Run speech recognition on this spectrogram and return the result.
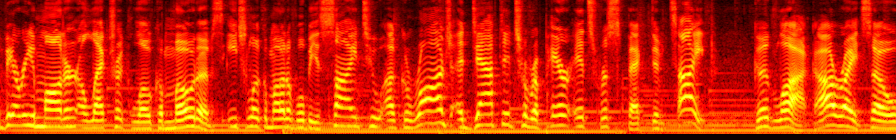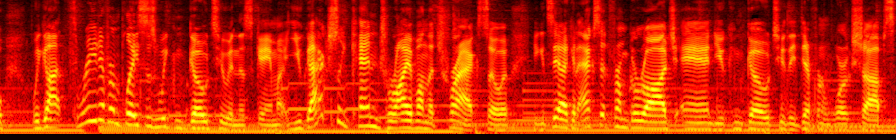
very modern electric locomotives. Each locomotive will be assigned to a garage adapted to repair its respective type. Good luck. All right, so we got three different places we can go to in this game. You actually can drive on the track, so you can see I can exit from garage and you can go to the different workshops,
